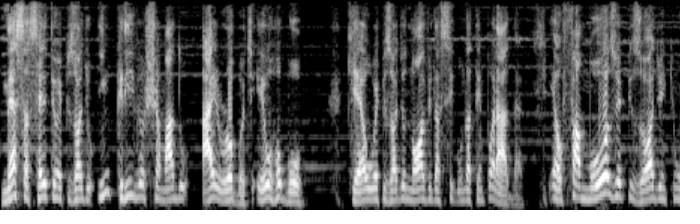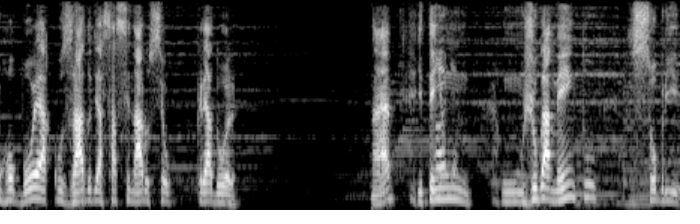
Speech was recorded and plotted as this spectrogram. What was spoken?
nessa série tem um episódio incrível chamado I Robot, Eu Robô, que é o episódio 9 da segunda temporada. É o famoso episódio em que um robô é acusado de assassinar o seu criador. Né? E tem um, um julgamento sobre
